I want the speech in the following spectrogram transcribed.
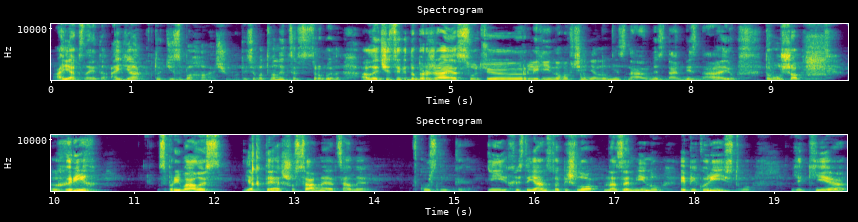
А як знаєте, а як тоді збагачуватися? От вони це все зробили. Але чи це відображає суть е, релігійного вчення? Ну не знаю, не знаю, не знаю. Тому що гріх сприймалось як те, що саме, саме вкусненьке. І християнство пішло на заміну епікурійству, яке,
